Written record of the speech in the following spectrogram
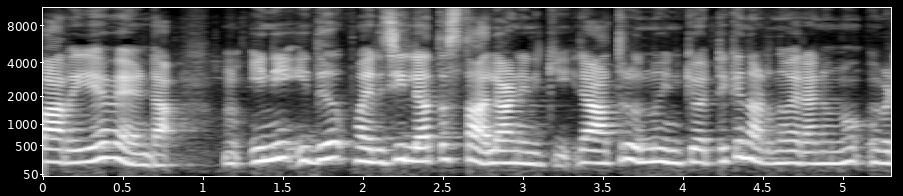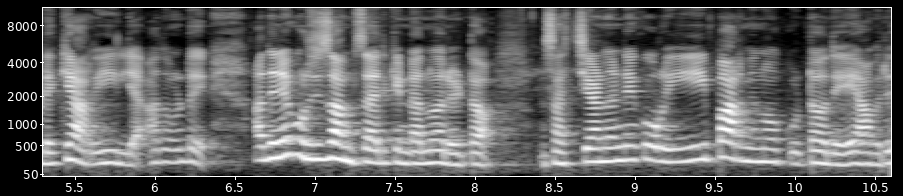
പറയേ വേണ്ട. ഇനി ഇത് പരിചയമില്ലാത്ത സ്ഥലമാണ് എനിക്ക്. രാത്രി ഒന്നും എനിക്ക് ഒറ്റയ്ക്ക് നടന്നു വരാനൊന്നും ഇവിടേക്ക് അറിയില്ല. അതുകൊണ്ട് അതിനെക്കുറിച്ച് സംസാരിക്കേണ്ടെന്ന് പറയും കേട്ടോ സച്ചിയാണെന്നുണ്ടെങ്കിൽ കുറേ പറഞ്ഞു നോക്കൂട്ടോ. അതെ അവർ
